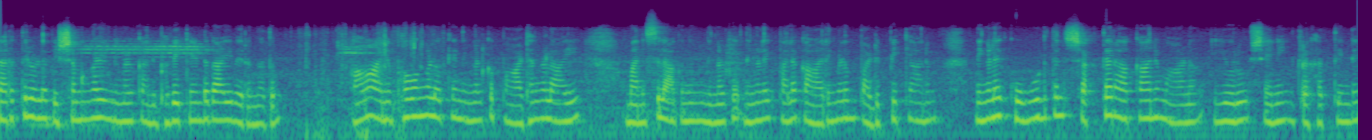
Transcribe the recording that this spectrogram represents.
തരത്തിലുള്ള വിഷമങ്ങൾ നിങ്ങൾക്ക് അനുഭവിക്കേണ്ടതായി വരുന്നതും ആ അനുഭവങ്ങളൊക്കെ നിങ്ങൾക്ക് പാഠങ്ങളായി മനസ്സിലാക്കുന്നതും നിങ്ങൾക്ക് നിങ്ങളെ പല കാര്യങ്ങളും പഠിപ്പിക്കാനും നിങ്ങളെ കൂടുതൽ ശക്തരാക്കാനുമാണ് ഈ ഒരു ശനി ഗ്രഹത്തിന്റെ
